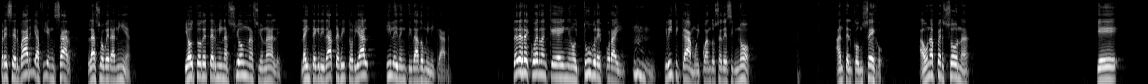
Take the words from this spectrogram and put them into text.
preservar y afianzar la soberanía y autodeterminación nacionales, la integridad territorial y la identidad dominicana. Ustedes recuerdan que en octubre por ahí criticamos y cuando se designó ante el Consejo a una persona que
